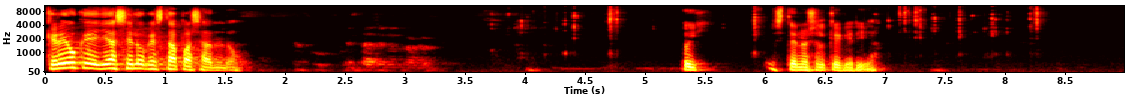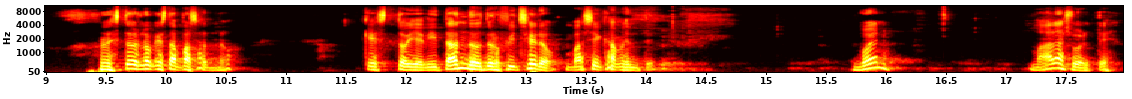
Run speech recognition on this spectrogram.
Creo que ya sé lo que está pasando. Uy, este no es el que quería. Esto es lo que está pasando. Que estoy editando otro fichero, básicamente. Bueno, mala suerte.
